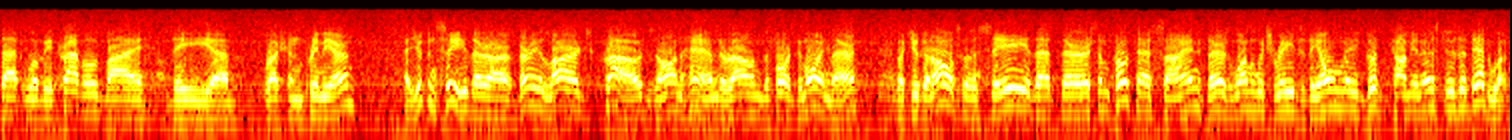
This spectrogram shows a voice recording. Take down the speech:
that will be traveled by the uh, Russian premier. As you can see, there are very large crowds on hand around the Fort Des Moines there, but you can also see that there are some protest signs. There's one which reads, the only good communist is a dead one.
